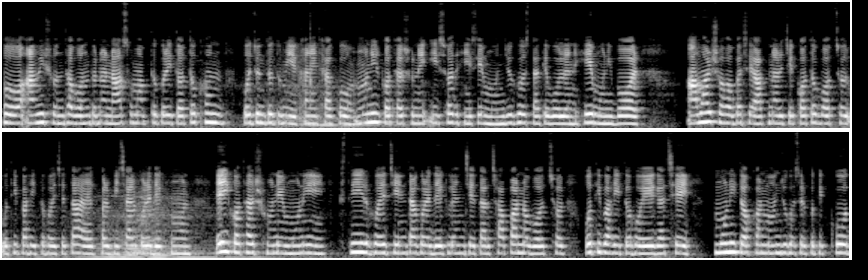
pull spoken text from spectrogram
ও আমি সন্ধ্যা বন্দনা না সমাপ্ত করি, ততক্ষণ পর্যন্ত তুমি এখানে থাকো। মুনির কথা শুনে ঈষৎ হেসে মঞ্জু ঘোষ তাকে বললেন, হে মুনিবর আমার সহবাসে আপনার যে কত বছর অতিবাহিত হয়েছে তা একবার বিচার করে দেখুন। এই কথা শুনে মুনি স্থির হয়ে চিন্তা করে দেখলেন যে তার ছাপান্ন বছর অতিবাহিত হয়ে গেছে। মুনি তখন মঞ্জু ঘোষের প্রতি ক্রোধ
